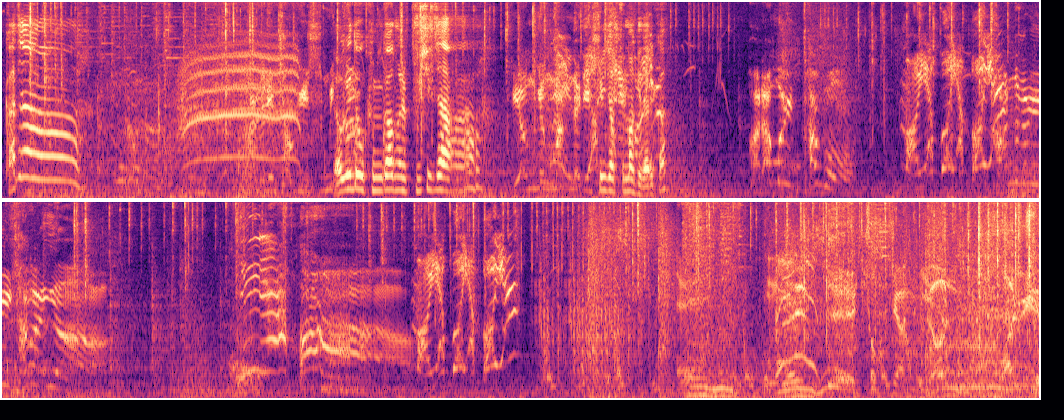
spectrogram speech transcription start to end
가자 하늘에 적이 있습니까? 여기도 금강을 부시자 명령만 내리 프리저 좀만 기다릴까? 바람을 타고 뭐야 뭐야 뭐야 하늘을 향하여 야호 뭐야 뭐야 뭐야 내 족장 연 완료?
